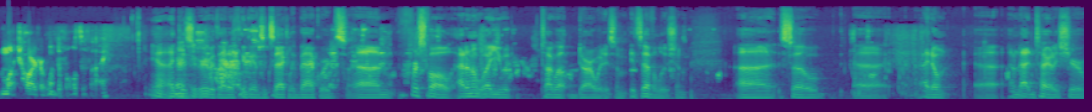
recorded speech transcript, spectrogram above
much harder one to falsify. Yeah, I disagree with that. I think that's exactly backwards. Um, first of all, I don't know why you would talk about Darwinism. It's evolution. Uh, so uh, I don't. Uh, I'm not entirely sure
